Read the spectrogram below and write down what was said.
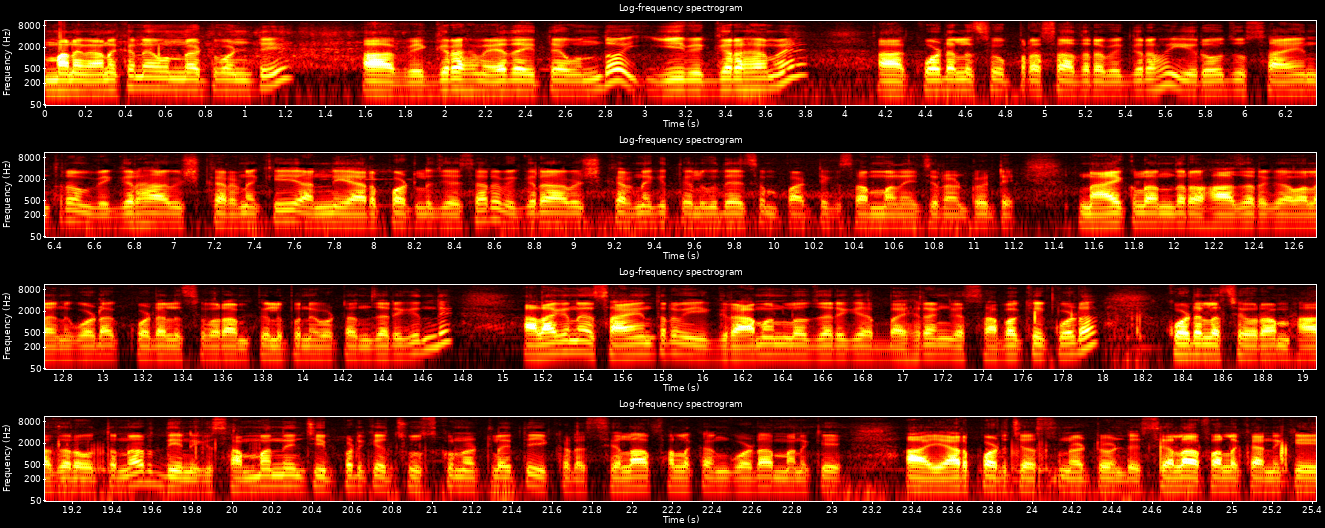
మన వెనకనే ఉన్నటువంటి ఆ విగ్రహం ఏదైతే ఉందో ఈ విగ్రహమే ఆ కోడెల శివప్రసాదర విగ్రహం ఈరోజు సాయంత్రం విగ్రహావిష్కరణకి అన్ని ఏర్పాట్లు చేశారు. విగ్రహావిష్కరణకి తెలుగుదేశం పార్టీకి సంబంధించినటువంటి నాయకులందరూ హాజరు కావాలని కూడా కోడెల శివరాం పిలుపునివ్వటం జరిగింది. అలాగనే సాయంత్రం ఈ గ్రామంలో జరిగే బహిరంగ సభకి కూడా కోడెల శివరాం హాజరవుతున్నారు. దీనికి సంబంధించి ఇప్పటికే చూసుకున్నట్లయితే ఇక్కడ శిలాఫలకం కూడా మనకి ఆ ఏర్పాటు చేస్తున్నటువంటి శిలాఫలకానికి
